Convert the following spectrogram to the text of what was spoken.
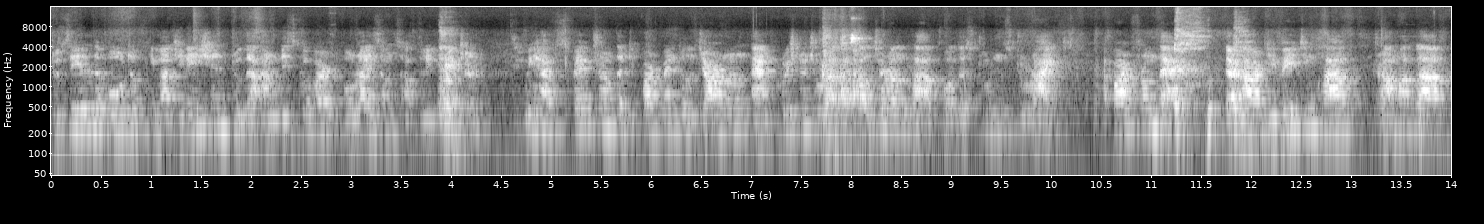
to sail the boat of imagination to the undiscovered horizons of literature. We have Spectrum, the departmental journal, and Krishnachura, the cultural club for the students to write. Apart from that, there are debating club, drama club,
